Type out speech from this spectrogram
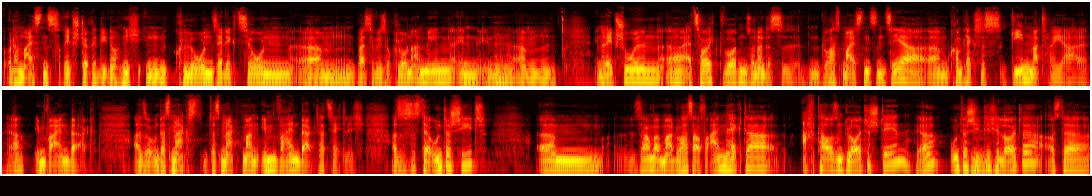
oder meistens Rebstöcke, die noch nicht in Klonselektionen, ähm, weißt du, wie so Klonarmeen in, in, mhm. ähm, in Rebschulen äh, erzeugt wurden, sondern das, du hast meistens ein sehr ähm, komplexes Genmaterial ja, im Weinberg. Also, und das merkst, das merkt man im Weinberg tatsächlich. Also es ist der Unterschied, ähm, sagen wir mal, du hast auf einem Hektar 8000 Leute stehen, ja, unterschiedliche mhm. Leute aus der,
